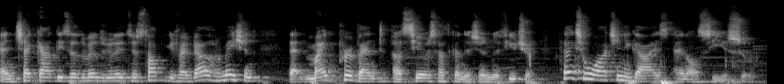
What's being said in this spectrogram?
and check out these other videos related to this topic. You can find valuable information that might prevent a serious health condition in the future. Thanks for watching, you guys, and I'll see you soon.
